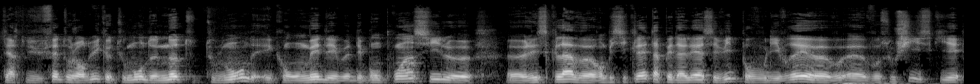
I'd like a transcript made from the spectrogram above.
C'est-à-dire du fait aujourd'hui que tout le monde note tout le monde et qu'on met des, bons points si euh, l'esclave en bicyclette a pédalé assez vite pour vous livrer euh, euh, vos sushis, ce qui est,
